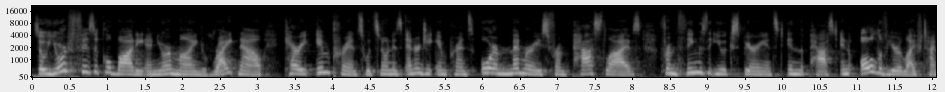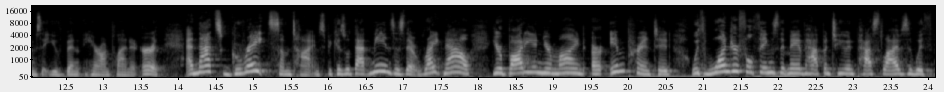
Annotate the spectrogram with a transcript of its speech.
So, your physical body and your mind right now carry imprints, what's known as energy imprints, or memories from past lives, from things that you experienced in the past in all of your lifetimes that you've been here on planet Earth. And that's great sometimes because what that means is that right now, your body and your mind are imprinted with wonderful things that may have happened to you in past lives, with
